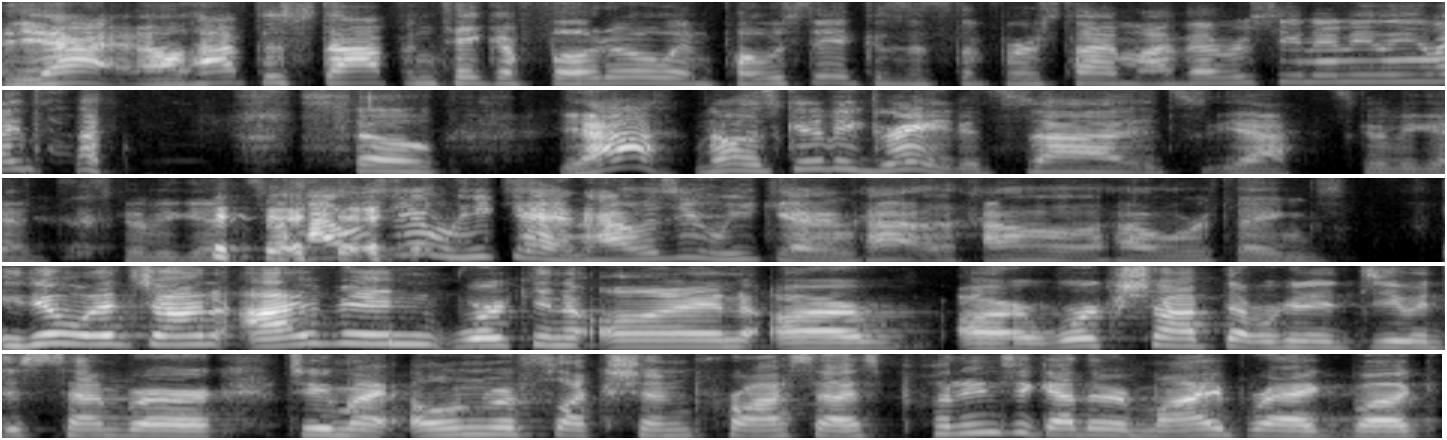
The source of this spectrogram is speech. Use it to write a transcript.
Yeah, I'll have to stop and take a photo and post it because it's the first time I've ever seen anything like that. So, yeah, no, it's gonna be great. It's uh, it's yeah, it's gonna be good. It's gonna be good. So, how was your weekend? How was your weekend? How how how were things? You know what, John? I've been working on our our workshop that we're going to do in December, doing my own reflection process, putting together my brag book,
